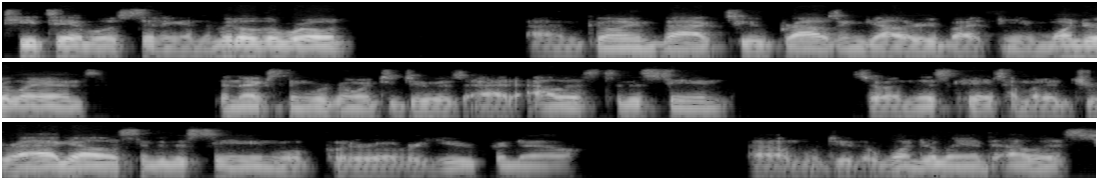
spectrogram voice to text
tea table is sitting in the middle of the world. Um, going back to browsing gallery by theme Wonderland. The next thing we're going to do is add Alice to the scene. So in this case, I'm going to drag Alice into the scene. We'll put her over here for now. Um, we'll do the Wonderland Alice.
